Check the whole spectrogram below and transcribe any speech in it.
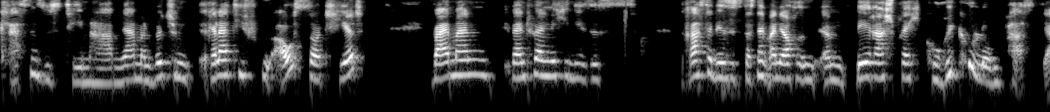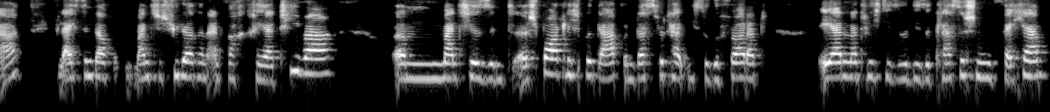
Klassensystem haben. Ja, man wird schon relativ früh aussortiert, weil man eventuell nicht in dieses Raster, dieses, das nennt man ja auch im ähm, Lehrersprech Curriculum passt. Ja, vielleicht sind auch manche Schülerinnen einfach kreativer, ähm, manche sind äh, sportlich begabt und das wird halt nicht so gefördert. Eher natürlich diese, diese klassischen Fächer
